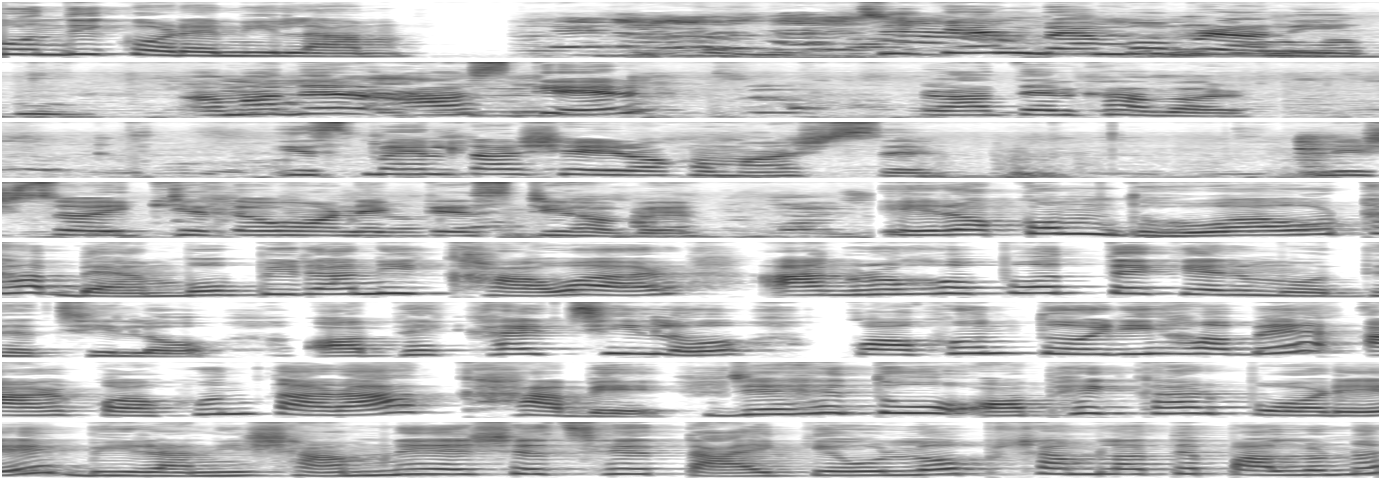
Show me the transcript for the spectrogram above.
বন্দি করে নিলাম। চিকেন ব্যাম্বো প্রাণী আমাদের আজকের রাতের খাবার। স্মেলটা সেই রকম আসছে। নিশ্চয়ই খেতেও অনেক টেস্টি হবে। এরকম ধোয়া ওঠা ব্যাম্বো বিরিয়ানি খাওয়ার আগ্রহ প্রত্যেকের মধ্যে ছিল। অপেক্ষায় ছিল কখন তৈরি হবে আর কখন তারা খাবে। যেহেতু অপেক্ষার পরে বিরিয়ানি সামনে এসেছে, তাই কেউ লোভ সামলাতে পারল না,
